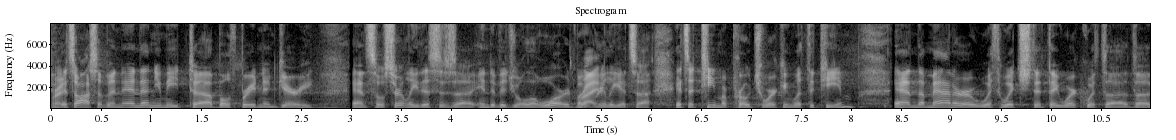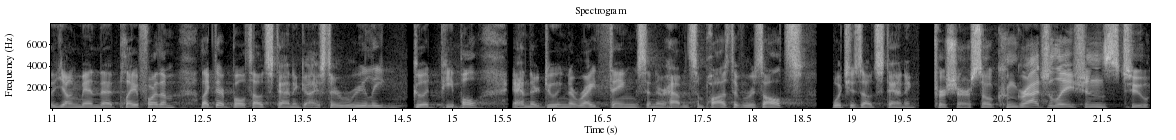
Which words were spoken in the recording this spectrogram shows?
Right. It's awesome. And, and then you meet uh, both Braden and Gary. And so certainly this is an individual award, but right. really it's a it's a team approach working with the team and the manner with which that they work with the the young men that play for them. Like they're both outstanding guys. They're really good people and they're doing the right things and they're having some positive results which is outstanding. For sure. So, congratulations to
